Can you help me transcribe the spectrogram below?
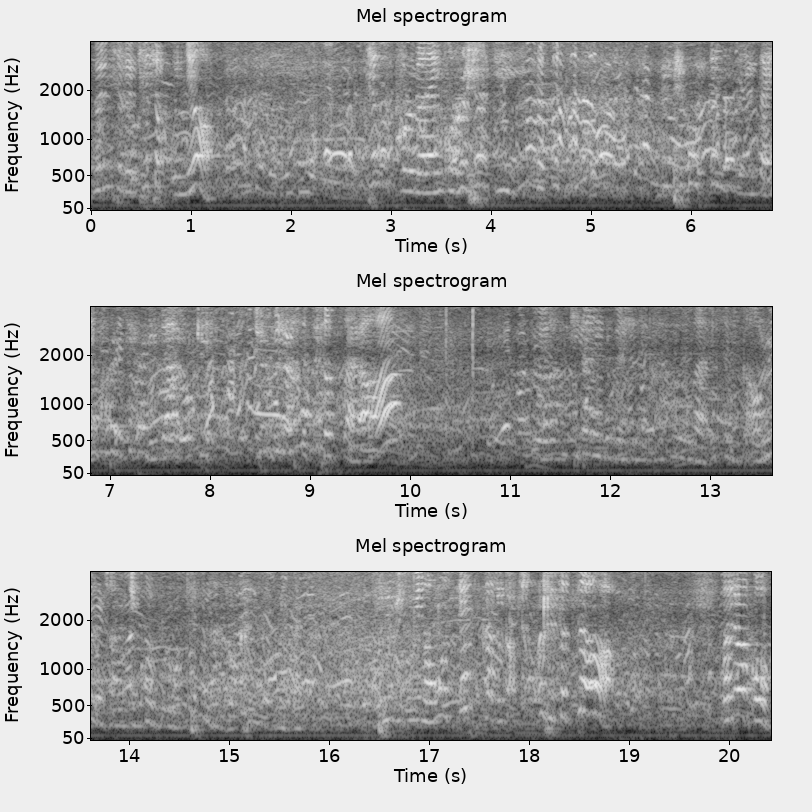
눈치를 채셨군요. 세곡 부르면 앵콜을 해야지. 이제 세곡이 끝났으니까 앵콜할 시간인가 이렇게 준비를 하고 계셨어요. 또 여러분 기다리고 계시는 가수가 있으니까 얼른 저는 앵콜 부르고 퇴근하도록 하겠습니다. 기분이 너무 세트가지고 깜짝 놀라셨죠? 마지막 곡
